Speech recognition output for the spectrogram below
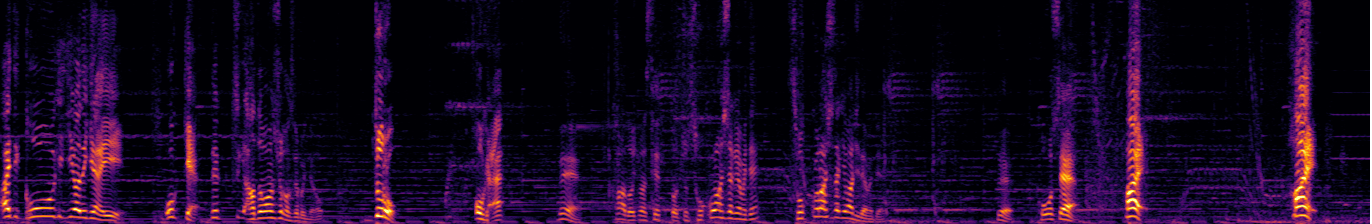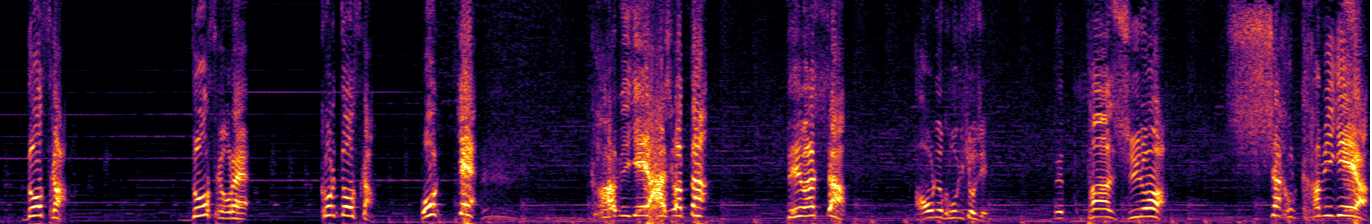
相手攻撃はできない。オッケーで次アドバンス召喚すればいいんだろ。ドロー。オッケーでカード1枚セットちょっと底なしだけやめて。底なしだけマジでやめて。でこうしてはい。はい。どうすか？どうすかこれ？これどうすか？オッケー神ゲー始まった！出ました！煽りの攻撃表示。でターン終了！しゃこれ神ゲーや！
